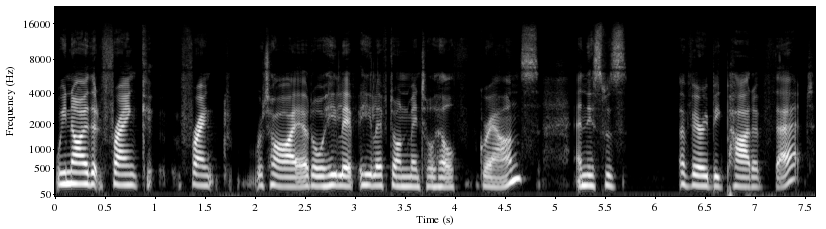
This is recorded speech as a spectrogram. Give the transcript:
we know that Frank Frank retired or he left he left on mental health grounds and this was a very big part of that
